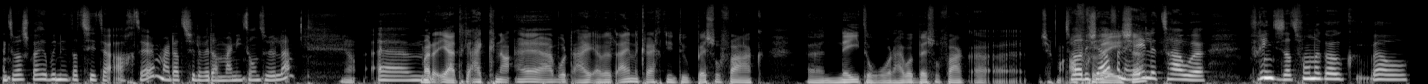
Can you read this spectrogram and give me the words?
En toen was ik wel heel benieuwd wat zit daarachter. Maar dat zullen we dan maar niet onthullen. Ja. Ehm, Maar ja, hij, kna hè, hij wordt, hij, uiteindelijk krijgt hij natuurlijk best wel vaak eh, nee te horen. Hij wordt best wel vaak, eh, eh, zeg maar, Terwijl hij zelf een hele trouwe vriend is. Dat vond ik ook wel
